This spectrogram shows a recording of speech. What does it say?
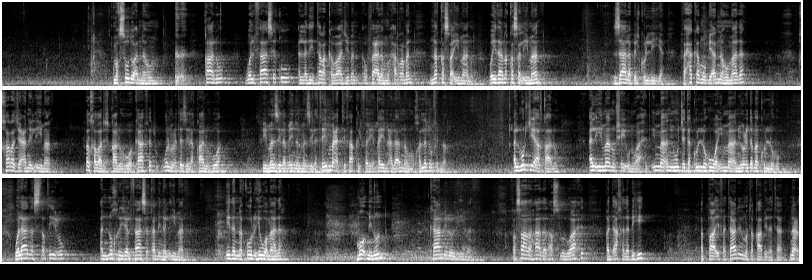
المقصود أنهم قالوا والفاسق الذي ترك واجبا أو فعل محرما نقص إيمانه. وإذا نقص الإيمان زال بالكلية. فحكموا بأنه ماذا؟ خرج عن الإيمان. فالخوارج قالوا هو كافر والمعتزلة قالوا هو في منزلة بين المنزلتين مع اتفاق الفريقين على أنه مخلد في النار. المرجئة قالوا الإيمان شيء واحد إما أن يوجد كله وإما أن يعدم كله. ولا نستطيع أن نخرج الفاسق من الإيمان. إذا نقول هو ماذا؟ مؤمن كامل الإيمان. فصار هذا الأصل الواحد قد أخذ به الطائفتان المتقابلتان. نعم.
